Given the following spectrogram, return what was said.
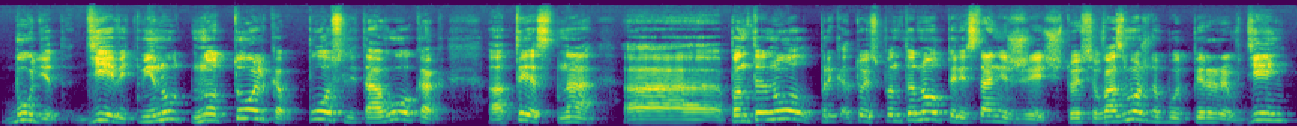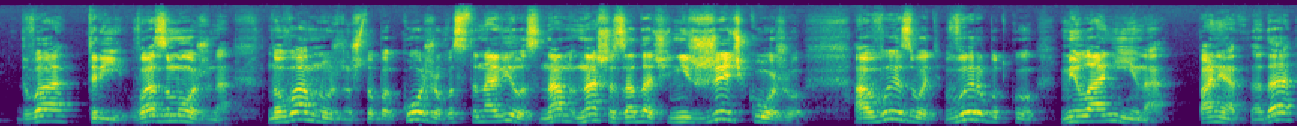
будет 9 минут, но только после того, как тест на а, пантенол, то есть пантенол перестанет сжечь. То есть, возможно, будет перерыв день, два, три. Возможно. Но вам нужно, чтобы кожа восстановилась. Нам, наша задача не сжечь кожу, а вызвать выработку меланина. Понятно, да?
